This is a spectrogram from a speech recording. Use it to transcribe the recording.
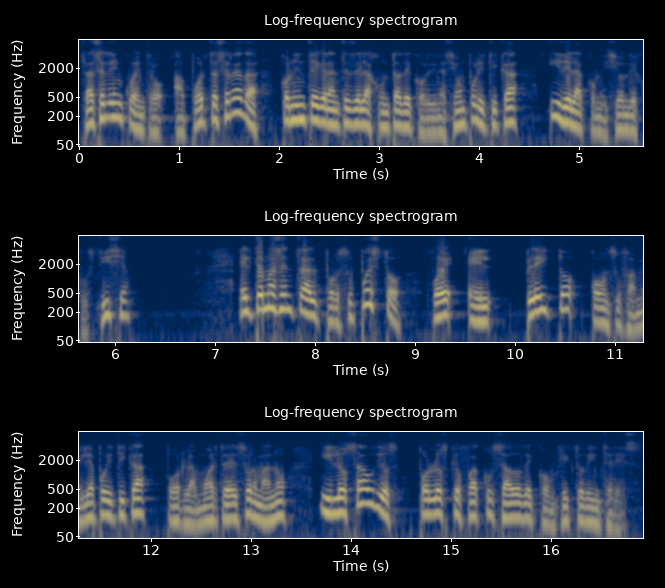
tras el encuentro a puerta cerrada con integrantes de la Junta de Coordinación Política y de la Comisión de Justicia. El tema central, por supuesto, fue el pleito con su familia política por la muerte de su hermano y los audios por los que fue acusado de conflicto de interés.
